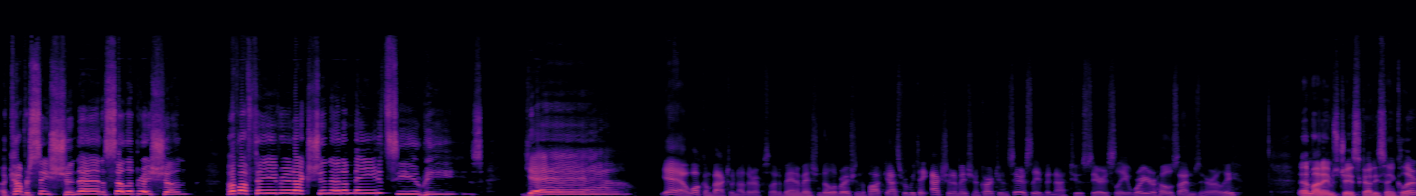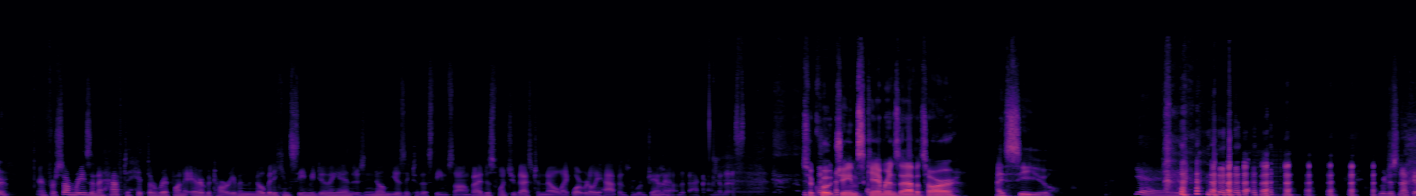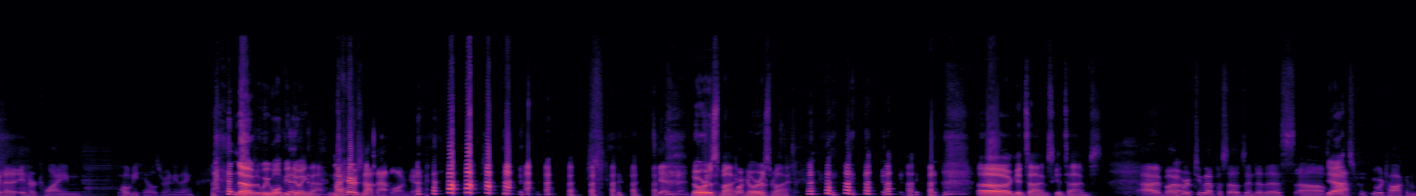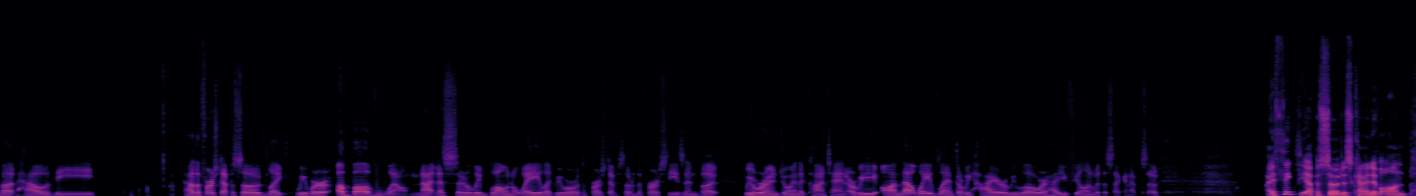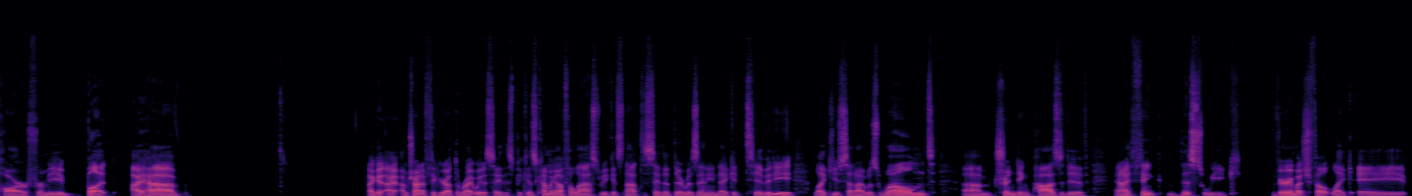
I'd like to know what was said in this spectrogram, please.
A conversation and a celebration of our favorite action animated series. Yeah. Yeah, welcome back to another episode of Animation Deliberation, the podcast where we take action, animation, and cartoons seriously, but not too seriously. We're your hosts. I'm Zuhair Ali. And my name's J Scotty St. Clair. And for some reason, I have to hit the riff on an air guitar, even though nobody can see me doing it, and there's no music to this theme song. But I just want you guys to know, like, what really happens when we're jamming out in the background of this. to quote James Cameron's Avatar, I see you. Yay! we're just not gonna intertwine ponytails or anything. no, we won't be doing that. My hair's not that long yet. nor is mine. Nor is mine. oh, good times, good times. All right, bud. All we're right. two episodes into this. Um, yeah. Last week we were talking about how the how the first episode, like we were above whelm, not necessarily blown away like we were with the first episode of the first season, but we were enjoying the content. Are we on that wavelength? Are we higher? Are we lower? How you feeling with the second episode? I think the episode is kind of on par for me, but I have I, I, am trying to figure out the right way to say this because coming off of last week, it's not to say that there was any negativity. Like you said, I was whelmed, um, trending positive, and I think this week very much felt like a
